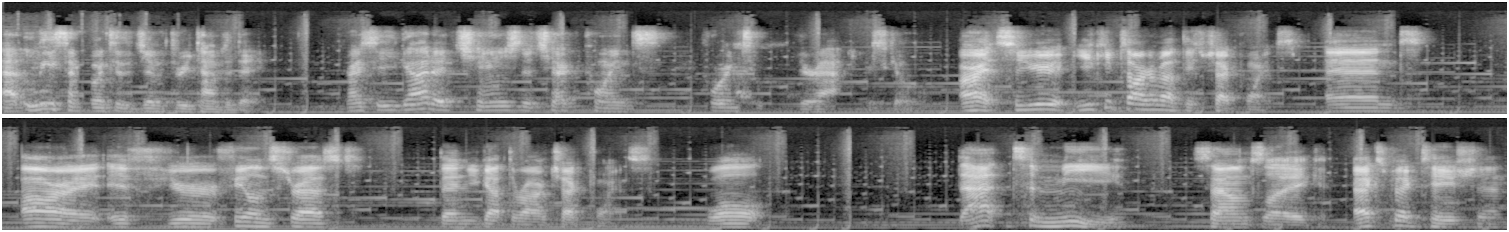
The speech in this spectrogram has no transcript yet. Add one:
At least I'm going to the gym three times a day. Right? So you gotta change the checkpoints according to where you're at, your skill. level. All right, so you you keep talking about these checkpoints, and all right, if you're feeling stressed, then you got the wrong checkpoints. Well, that to me sounds like expectation,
